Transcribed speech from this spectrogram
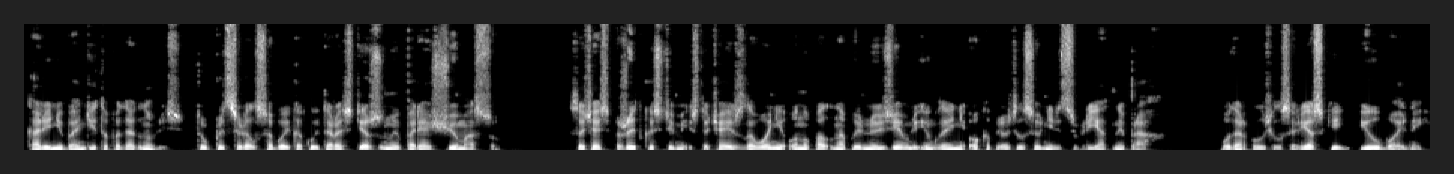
Колени бандита подогнулись. Труп представлял собой какую-то растерзанную парящую массу. Сочась жидкостями, источая зловоние, он упал на пыльную землю и мгновение ока превратился в нелицеприятный прах. Удар получился резкий и убойный.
